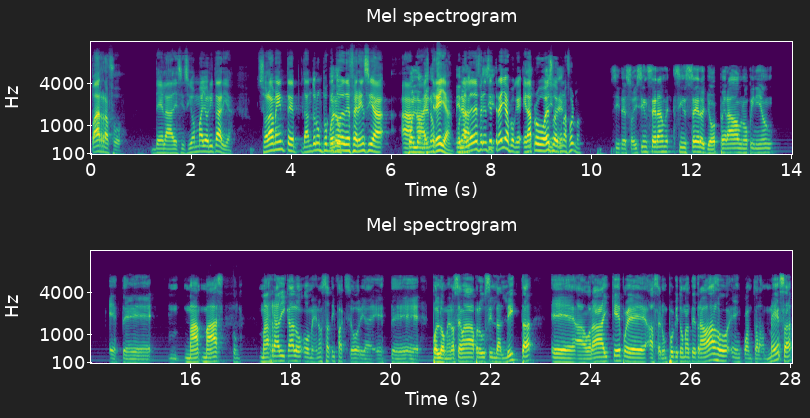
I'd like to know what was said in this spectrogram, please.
párrafo de la decisión mayoritaria, solamente dándole un poquito de deferencia a, Estrella. por darle deferencia a Estrella, porque él aprobó eso de alguna forma. Si te soy sincera, sincero, yo esperaba una opinión este, más, más, más radical o, menos satisfactoria. Este, por lo menos se van a producir las listas. Eh, ahora hay que pues, hacer un poquito más de trabajo en cuanto a las mesas.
